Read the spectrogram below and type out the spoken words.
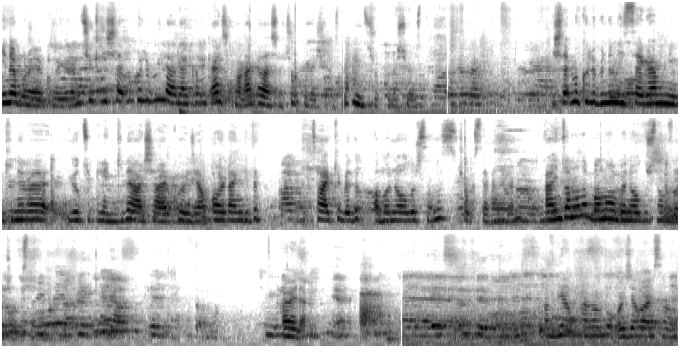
Yine buraya koyuyorum. Çünkü işletme kulübüyle alakalı gerçekten arkadaşlar çok uğraşıyoruz. Hepimiz çok uğraşıyoruz. İşletme kulübünün Instagram linkini ve YouTube linkini aşağıya koyacağım. Oradan gidip takip edip abone olursanız çok sevinirim. Aynı zamanda bana abone olursanız da çok sevinirim. Öyle. Bir an parmağımda oje var sandım.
